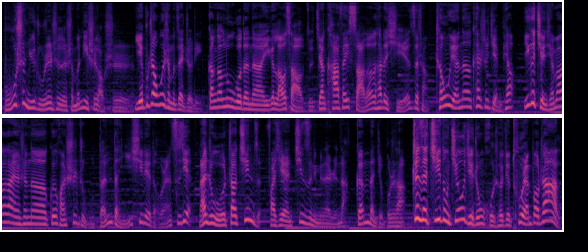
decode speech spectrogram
不是女主认识的什么历史老师，也不知道为什么在这里。刚刚路过的呢，一个老嫂子将咖啡洒到了他的鞋子上，乘务员呢开始检票，一个捡钱包的大学生呢归还失主，等等一系列的偶然事件。男主照镜子，发现镜子里面的人呢根本就不是他。正在激动纠结中，火车就突然爆炸了，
